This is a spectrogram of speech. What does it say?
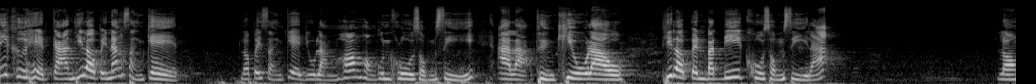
นี่คือเหตุการณ์ที่เราไปนั่งสังเกต เราไปสังเกตอยู่หลังห้องของคุณครูสมศรีอะละถึงคิวเราที่เราเป็นบัดดี้ครูสมศรีละลอง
